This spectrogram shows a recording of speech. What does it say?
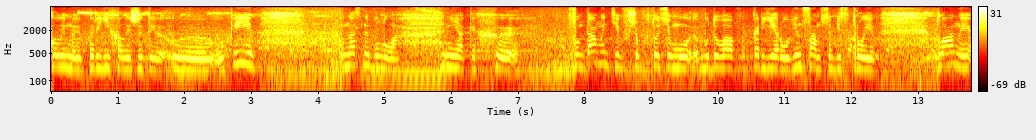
коли ми переїхали жити е, у Київ, у нас не було ніяких е, фундаментів, щоб хтось йому будував кар'єру. Він сам собі строїв плани.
